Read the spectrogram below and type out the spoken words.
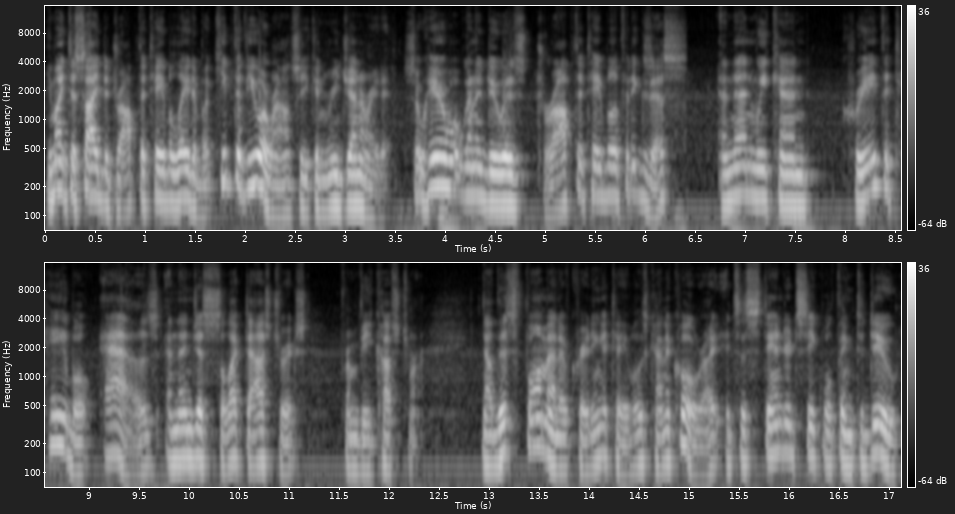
You might decide to drop the table later, but keep the view around so you can regenerate it. So here what we're going to do is drop the table if it exists, and then we can create the table as, and then just select asterisk from vCustomer. Now this format of creating a table is kind of cool, right? It's a standard SQL thing to do,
